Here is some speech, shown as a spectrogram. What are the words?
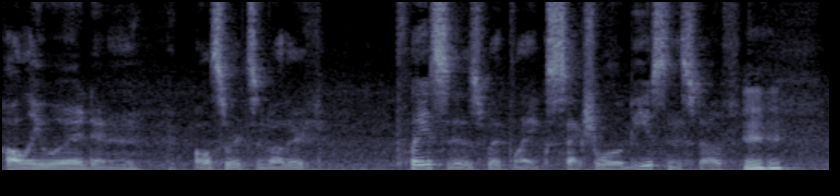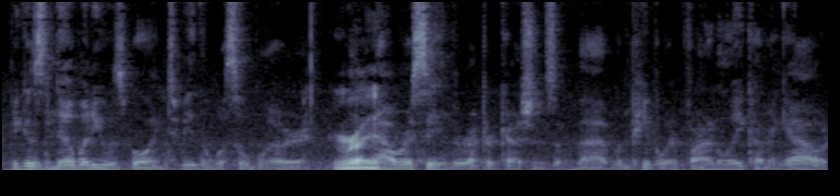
Hollywood and all sorts of other places with like sexual abuse and stuff hmm because nobody was willing to be the whistleblower. Right. And now we're seeing the repercussions of that when people are finally coming out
